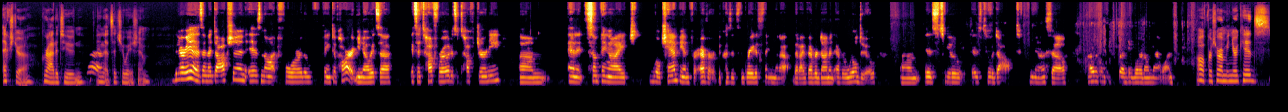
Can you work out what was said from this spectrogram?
extra gratitude in that situation. There is, and adoption is not for the faint of heart. You know, it's a it's a tough road, it's a tough journey, um, and it's something I will champion forever because it's the greatest thing that I, that I've ever done and ever will do. Um, is to is to adopt. You know, so I would like to spread the word on that one. Oh, for sure. I mean, your kids,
